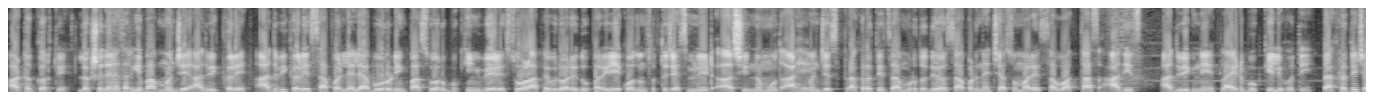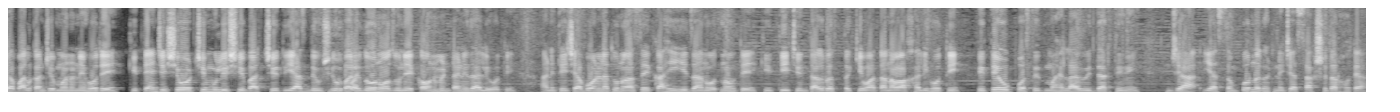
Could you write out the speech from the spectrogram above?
अटक करते. लक्ष देण्यासारखी बाब म्हणजे आदविककडे आदविकडे सापडलेल्या बोर्डिंग पासवर बुकिंग वेळ सोळा फेब्रुवारी दुपारी एक वाजून सत्तेचाळीस मिनिट अशी नमूद आहे. म्हणजेच प्राकृतीचा मृतदेह सापडण्याच्या सुमारे सव्वा तास आधीच आद्विकने फ्लाईट बुक केली होती. प्राकृतीच्या पालकांचे म्हणणे होते की त्यांची शेवटची मुलीशी बातचीत याच दिवशी दुपारी दोन वाजून एकावन्न मिनिटांनी झाली होती आणि तिच्या बोलण्यातून असे काहीही जाणवत नव्हते की ती चिंताग्रस्त किंवा तणावाखाली होती. तिथे उपस्थित महिला विद्यार्थिनी ज्या या संपूर्ण घटनेच्या साक्षीदार होत्या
